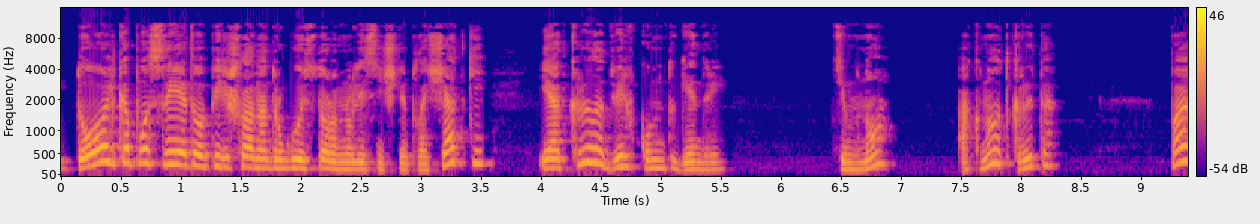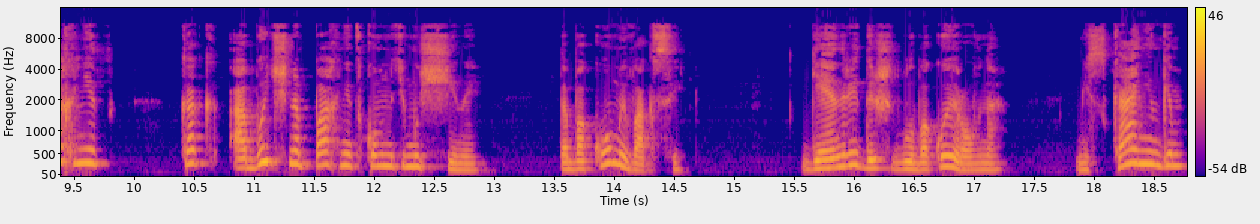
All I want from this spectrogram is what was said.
только после этого перешла на другую сторону лестничной площадки и открыла дверь в комнату Генри. Темно, окно открыто. Пахнет, как обычно пахнет в комнате мужчины, табаком и ваксой. Генри дышит глубоко и ровно. Мисс Каннингем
